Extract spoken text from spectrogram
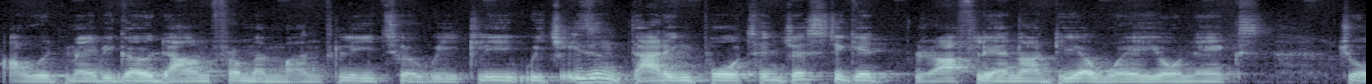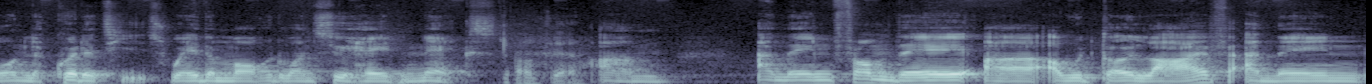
I would maybe go down from a monthly to a weekly, which isn't that important, just to get roughly an idea where your next drawn liquidity is, where the market wants to head next. Okay. Um, and then from there, uh, I would go live, and then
